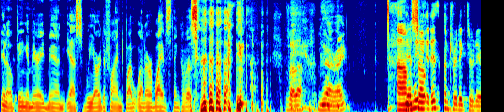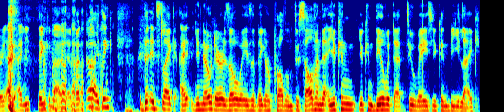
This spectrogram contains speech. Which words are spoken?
you know, being a married man, yes, we are defined by what our wives think of us. Voila. Yeah, right. Um, yeah, maybe so, it is contradictory. I, I, need to think about it. But no, I think it's like I, you know, there is always a bigger problem to solve, and that you can you can deal with that two ways. You can be like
